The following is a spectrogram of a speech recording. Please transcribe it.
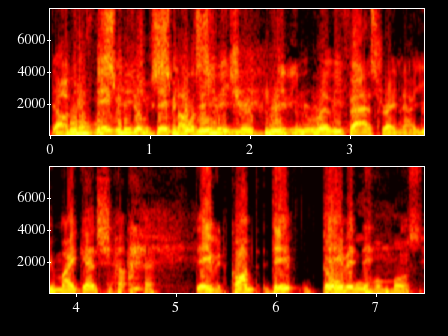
Move David, smidge, you're, you David, you're breathing, you're breathing really fast right now. You might get shot. David, calm. Dave, Don't David, move a muscle.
